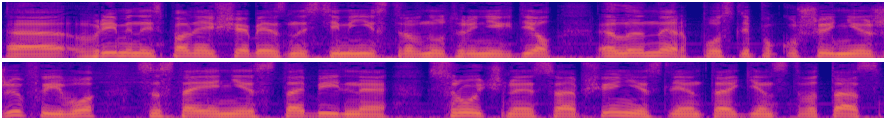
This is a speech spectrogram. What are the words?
А, временно исполняющий обязанности министра внутренних дел ЛНР после покушения жив и его состояние стабильное. Срочное сообщение с ленты агентства ТАСС.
